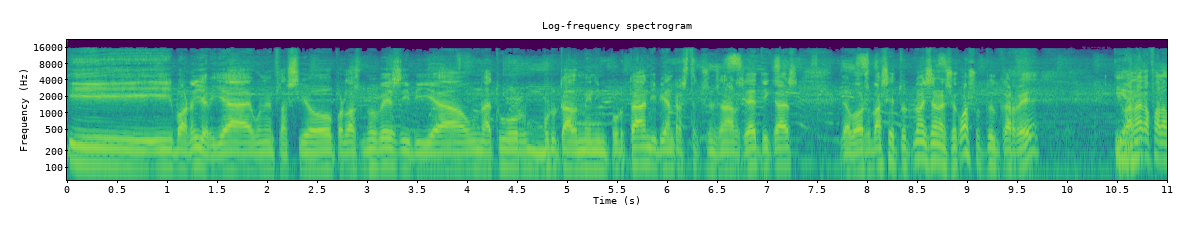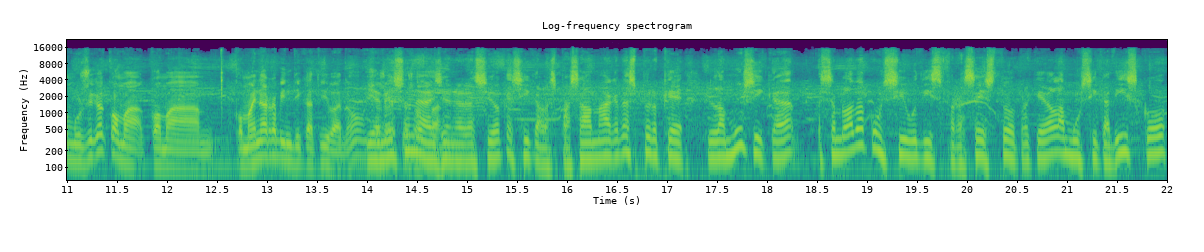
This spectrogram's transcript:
I, i bueno, hi havia una inflació per les nubes, hi havia un atur brutalment important, hi havia restriccions energètiques. Llavors va ser tota una generació que va sortir al carrer i I van a- agafar la música com a, com a, com a eina reivindicativa, no? I a més una generació que sí que les passava magres, però que la música semblava com si ho disfressés tot, perquè era la música disco,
